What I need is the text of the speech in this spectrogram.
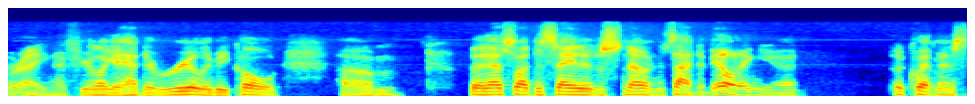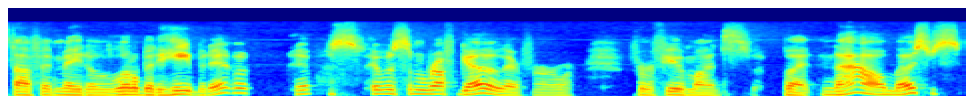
I Right. mean, if you're like it had to really be cold, um, but that's not to say that it was snowing inside the building. You had equipment and stuff that made a little bit of heat, but it it was it was some rough go there for for a few months. But now most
